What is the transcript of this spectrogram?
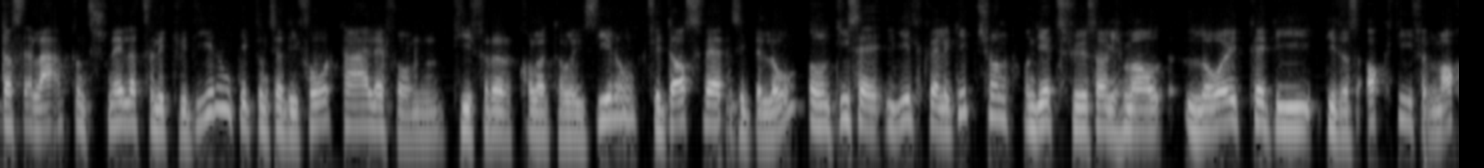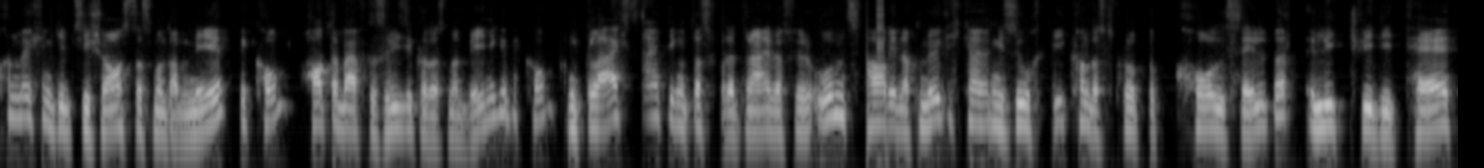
Das erlaubt uns schneller zu liquidieren, gibt uns ja die Vorteile von tieferer Kollateralisierung. Für das werden sie belohnt. Und diese Yieldquelle gibt es schon. Und jetzt für, sage ich mal, Leute, die die, das aktiver machen möchten, gibt es die Chance, dass man da mehr bekommt, hat aber auch das Risiko, dass man weniger bekommt. Und gleichzeitig, und das war der Driver für uns, haben wir nach Möglichkeiten gesucht, wie kann das Protokoll selber Liquidität,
